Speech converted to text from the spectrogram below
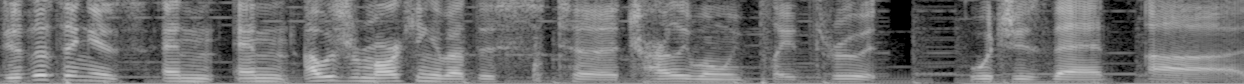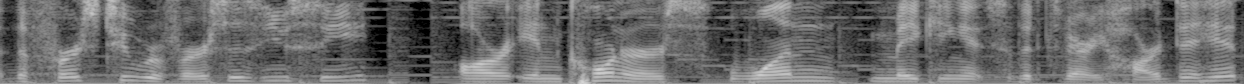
the other thing is, and and I was remarking about this to Charlie when we played through it, which is that uh, the first two reverses you see are in corners. One making it so that it's very hard to hit,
